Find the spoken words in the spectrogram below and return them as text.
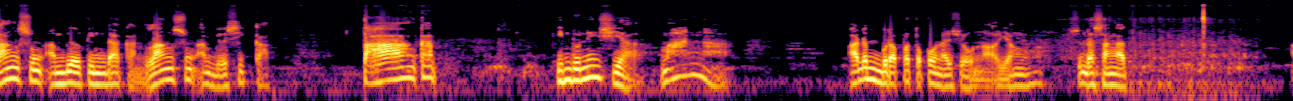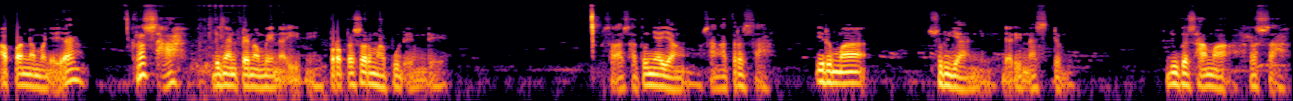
langsung ambil tindakan, langsung ambil sikap. Tangkap Indonesia, mana? Ada beberapa tokoh nasional yang sudah sangat apa namanya ya resah dengan fenomena ini. Profesor Mahfud MD. Salah satunya yang sangat resah. Irma Suryani dari Nasdem. Juga sama resah.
